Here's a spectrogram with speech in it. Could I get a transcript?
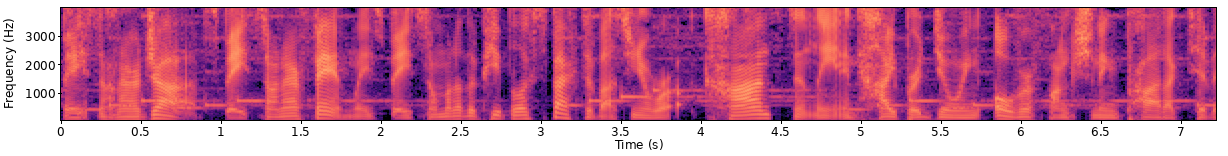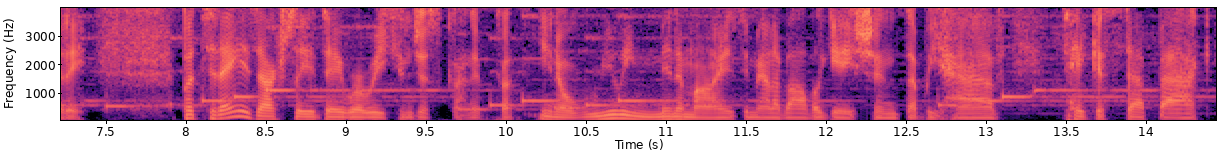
based on our jobs, based on our families, based on what other people expect of us, you know, we're constantly in hyper doing, over functioning productivity. But today is actually a day where we can just kind of, you know, really minimize the amount of obligations that we have, take a step back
